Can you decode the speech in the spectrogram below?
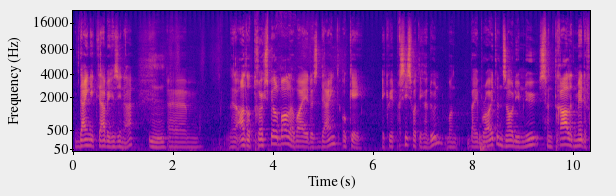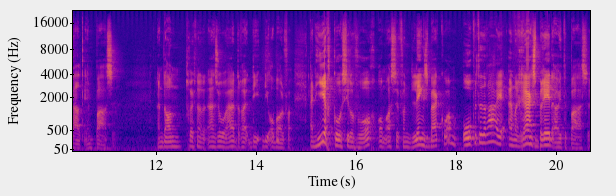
Denk ik hebben gezien, hè? Mm. Ehm, een aantal terugspeelballen waar je dus denkt: oké, ik weet precies wat hij gaat doen. Want bij Brighton zou hij hem nu centraal het middenveld inpassen. En dan terug naar de, en zo, hè, die, die opbouw. En hier koos hij ervoor om als hij van linksback kwam, open te draaien en rechts breed uit te passen.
